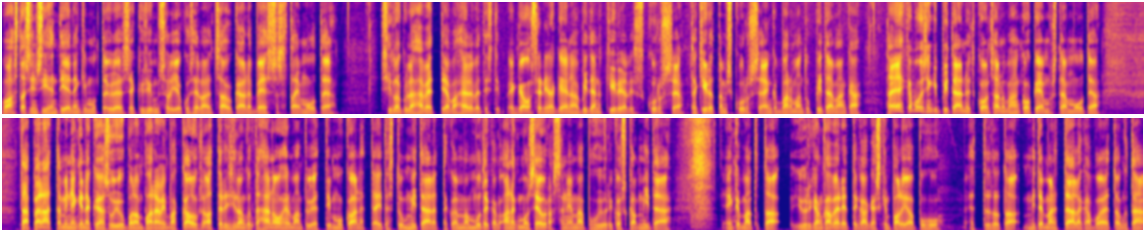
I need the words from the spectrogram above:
vastasin siihen tietenkin, mutta yleensä se kysymys oli joku sellainen, että saako käydä vessassa tai muuta. Ja silloin kyllä hävetti aivan helvetisti. Enkä ole sen jälkeen enää pitänyt kirjallisuuskursseja tai kirjoittamiskursseja, enkä varmaan tule pitämäänkään. Tai ehkä voisinkin pitää nyt, kun on saanut vähän kokemusta ja muuta. Ja tämä pelättäminenkin näköjään sujuu paljon paremmin, vaikka aluksi ajattelin silloin, kun tähän ohjelmaan pyydettiin mukaan, että ei tästä tule mitään, että kun en mä muutenkaan, aina kun mä oon seurassa, niin en mä puhu juuri koskaan mitään. Enkä mä tota, juurikaan kavereiden kanssa kesken paljon puhu, että tota, miten mä nyt täälläkään voi, että onko tämä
